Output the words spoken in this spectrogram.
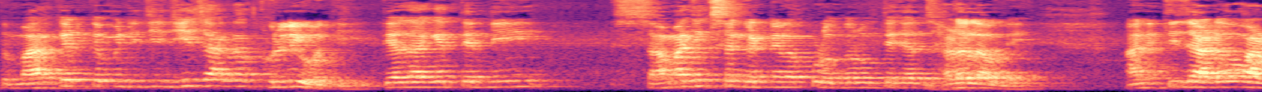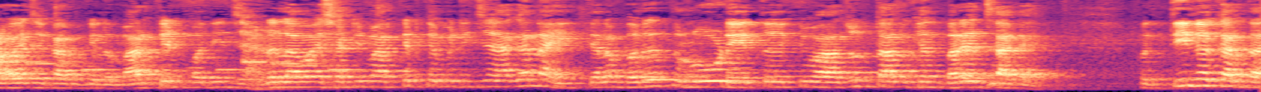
तर मार्केट कमिटीची जी जागा खुली होती त्या जागेत त्यांनी सामाजिक संघटनेला पुढं करून त्याच्यात झाडं लावले. आणि ती झाडं वाढवायचं काम केलं. मार्केटमध्ये झाडं लावायसाठी मार्केट कमिटीची जागा नाही. त्याला बरंच रोड येतं किंवा अजून तालुक्यात बऱ्याच जागा आहेत. पण ती न करता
